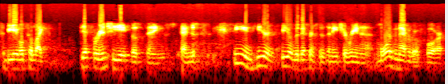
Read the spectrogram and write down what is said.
to be able to like differentiate those things and just see and hear and feel the differences in each arena more than ever before.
